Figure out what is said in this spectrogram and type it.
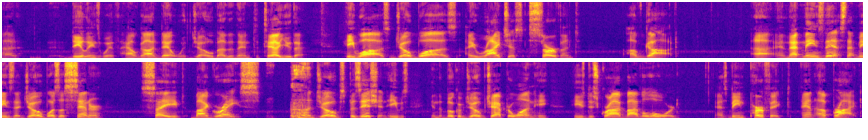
uh, dealings with how God dealt with Job, other than to tell you that he was, Job was, a righteous servant of God. Uh, and that means this that means that Job was a sinner saved by grace. Job's position, he was in the book of Job, chapter 1, he, He's described by the Lord as being perfect and upright.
